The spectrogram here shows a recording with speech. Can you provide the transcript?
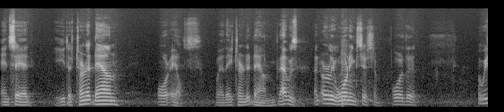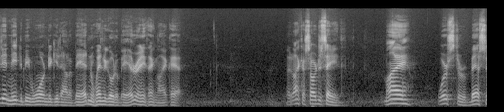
and said, either turn it down or else. Well, they turned it down. That was an early warning system for the. We didn't need to be warned to get out of bed and when to go to bed or anything like that. But like I started to say, my worst or best,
